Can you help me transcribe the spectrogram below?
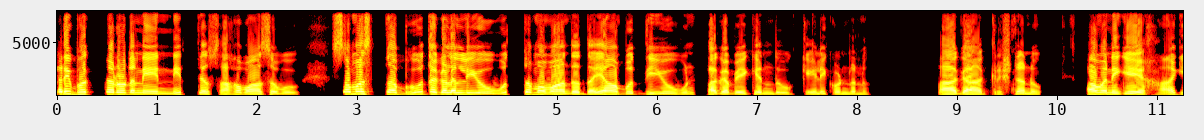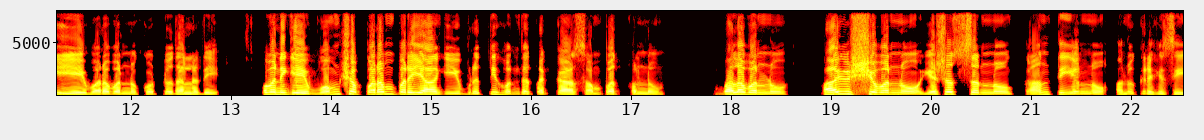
ಹರಿಭಕ್ತರೊಡನೆ ನಿತ್ಯ ಸಹವಾಸವು, ಸಮಸ್ತ ಭೂತಗಳಲ್ಲಿಯೂ ಉತ್ತಮವಾದ ದಯಾಬುದ್ಧಿಯು ಉಂಟಾಗಬೇಕೆಂದು ಕೇಳಿಕೊಂಡನು. ಆಗ ಕೃಷ್ಣನು ಅವನಿಗೆ ಹಾಗೆಯೇ ವರವನ್ನು ಕೊಟ್ಟುದಲ್ಲದೆ, ಅವನಿಗೆ ವಂಶ ಪರಂಪರೆಯಾಗಿ ವೃತ್ತಿ ಹೊಂದತಕ್ಕ ಸಂಪತ್ತನ್ನು, ಬಲವನ್ನು, ಆಯುಷ್ಯವನ್ನು, ಯಶಸ್ಸನ್ನು, ಕಾಂತಿಯನ್ನು ಅನುಗ್ರಹಿಸಿ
